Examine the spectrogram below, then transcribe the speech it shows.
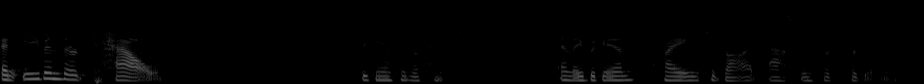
and even their cows began to repent. And they began praying to God, asking for forgiveness.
